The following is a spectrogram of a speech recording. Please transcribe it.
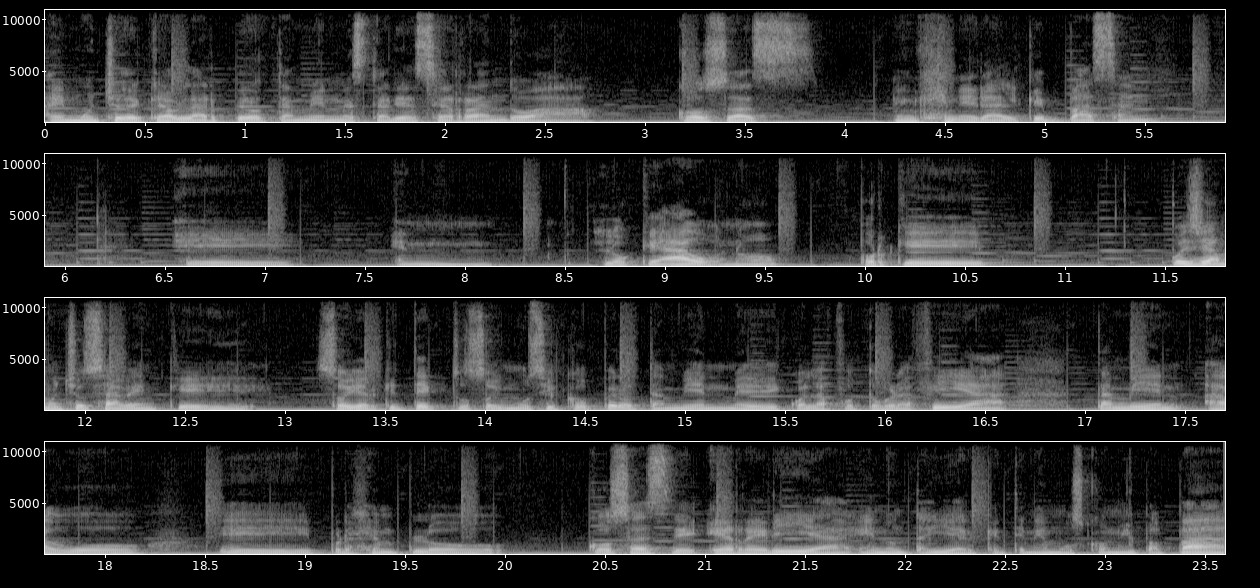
hay mucho de qué hablar, pero también me estaría cerrando a cosas en general que pasan eh, en lo que hago, ¿no? Porque pues ya muchos saben que soy arquitecto, soy músico, pero también me dedico a la fotografía, también hago, eh, por ejemplo, cosas de herrería en un taller que tenemos con mi papá.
